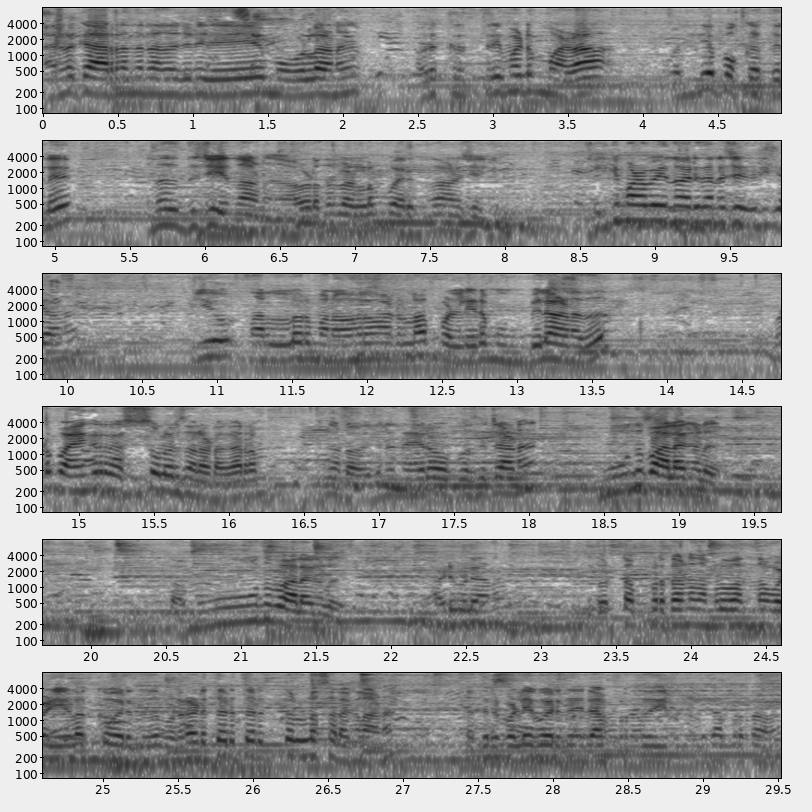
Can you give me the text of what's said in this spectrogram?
അതിനുള്ള കാരണം എന്താണെന്ന് വെച്ചാൽ ഇതേ മുകളിലാണ്. അവർ കൃത്രിമമായിട്ട് മഴ വലിയ പൊക്കത്തിൽ ഇത് ചെയ്യുന്നതാണ്. അവിടെ നിന്ന് വെള്ളം വരുന്നതാണ് ശരിക്കും. ശരിക്കും മഴ പെയ്യുന്നവർ തന്നെ ചെയ്തിരിക്കുകയാണ്. ഈ നല്ലൊരു മനോഹരമായിട്ടുള്ള പള്ളിയുടെ മുമ്പിലാണത്. ഇവിടെ ഭയങ്കര രസമുള്ള ഒരു സ്ഥലമാണ് കാരണം ഇതുണ്ടോ? ഇതിന് നേരെ ഓപ്പോസിറ്റ് ആണ്. മൂന്ന് പാലങ്ങൾ മൂന്ന് പാലങ്ങൾ അടിപൊളിയാണ്. തൊട്ടപ്പുറത്താണ് നമ്മൾ വന്ന വഴികളൊക്കെ വരുന്നത്. വളരെ അടുത്തടുത്തടുത്തുള്ള സ്ഥലങ്ങളാണ്. ചന്ദ്രപ്പള്ളിയൊക്കെ വരുന്നതിന്റെ അപ്പുറത്ത് അപ്പുറത്താണ്.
